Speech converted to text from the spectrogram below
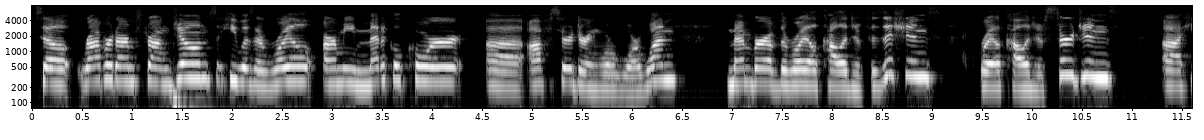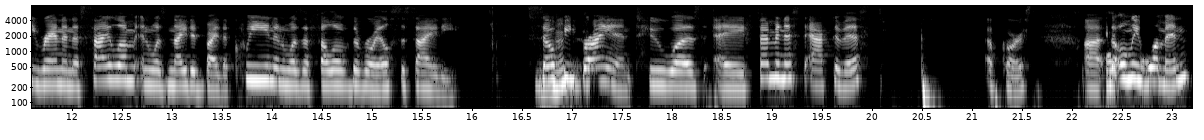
So, Robert Armstrong Jones, he was a Royal Army Medical Corps uh, officer during World War One, member of the Royal College of Physicians, Royal College of Surgeons. Uh, he ran an asylum and was knighted by the Queen and was a fellow of the Royal Society. Sophie Bryant, who was a feminist activist, of course, uh, the only woman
